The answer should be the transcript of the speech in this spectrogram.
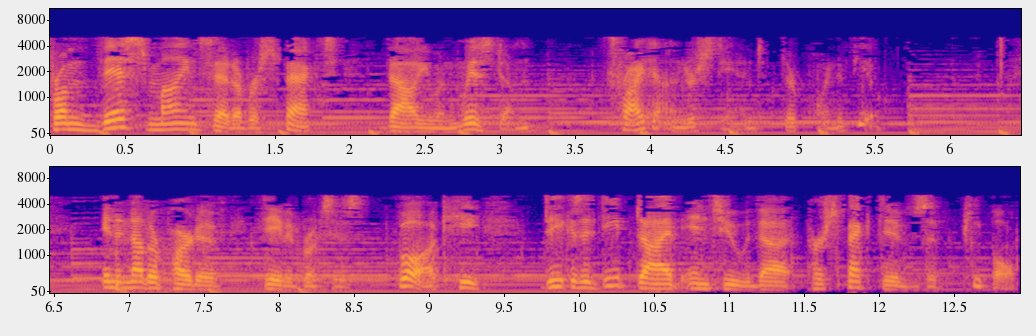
From this mindset of respect, value, and wisdom, try to understand their point of view. In another part of David Brooks's book, he takes a deep dive into the perspectives of people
